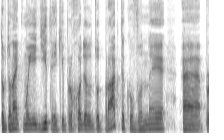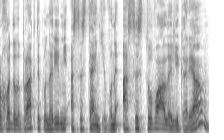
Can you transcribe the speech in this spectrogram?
Тобто, навіть мої діти, які проходили тут практику, вони е, проходили практику на рівні асистентів. Вони асистували лікарям,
